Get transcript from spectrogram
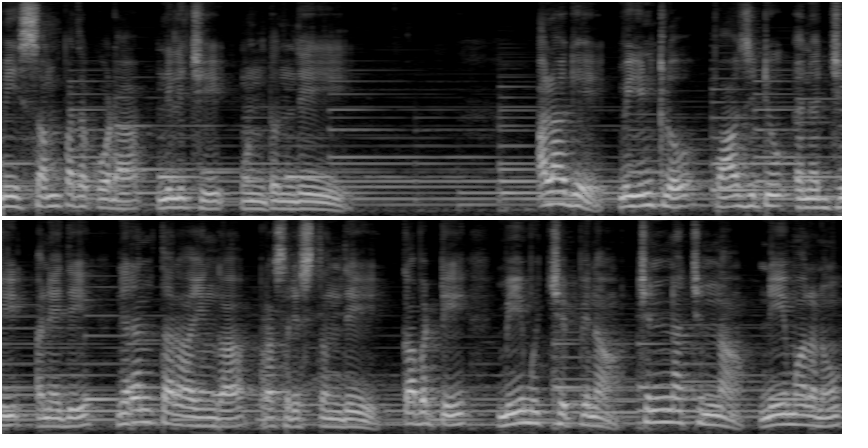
మీ సంపద కూడా నిలిచి ఉంటుంది. అలాగే మీ ఇంట్లో పాజిటివ్ ఎనర్జీ అనేది నిరంతరాయంగా ప్రసరిస్తుంది. కాబట్టి మేము చెప్పిన చిన్న చిన్న నియమాలను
